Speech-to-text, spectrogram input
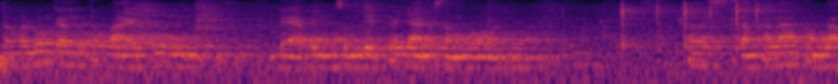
เรามาร่วมกันถวายคุณแด่องค์สมเด็จพระญาณสังวรพระสังฆราชของเรา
